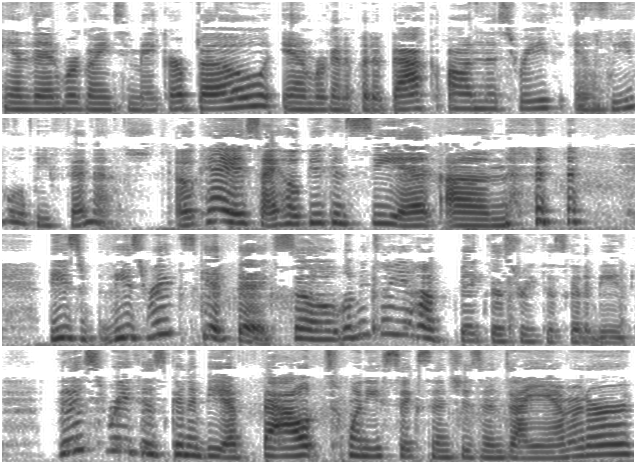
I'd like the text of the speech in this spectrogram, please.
and then we're going to make our bow and we're going to put it back on this wreath and we will be finished. Okay, so I hope you can see it. Um, these, these wreaths get big. So let me tell you how big this wreath is going to be. This wreath is going to be about 26 inches in diameter,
